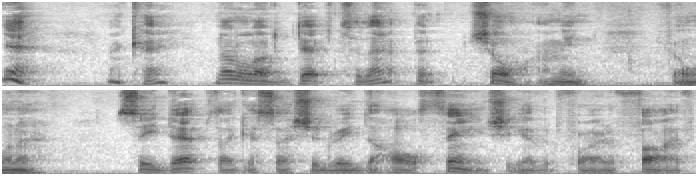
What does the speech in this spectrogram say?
Yeah, Okay, not a lot of depth to that, but sure. I mean, if I want to see depth, I guess I should read the whole thing. She gave it 4 out of 5.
